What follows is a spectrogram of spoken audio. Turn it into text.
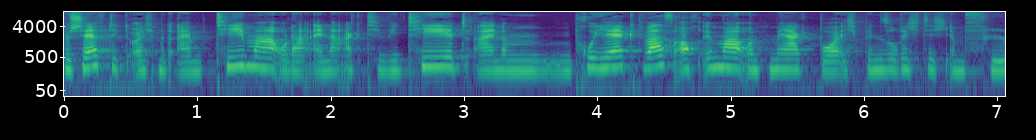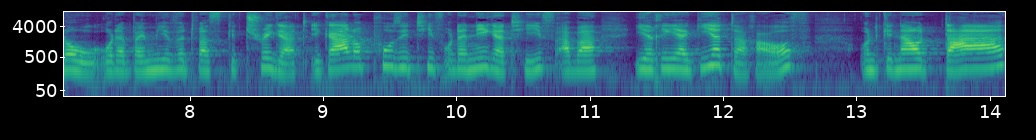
beschäftigt euch mit einem Thema oder einer Aktivität, einem Projekt, was auch immer und merkt, boah, ich bin so richtig im Flow oder bei mir wird was getriggert, egal ob positiv oder negativ, aber ihr reagiert darauf und genau da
